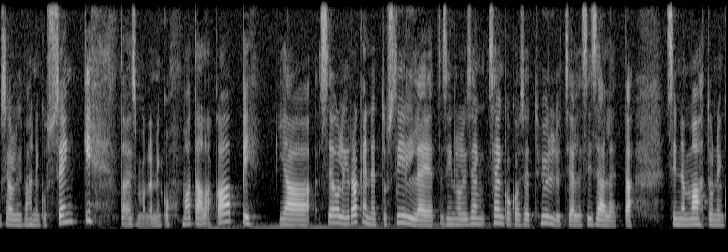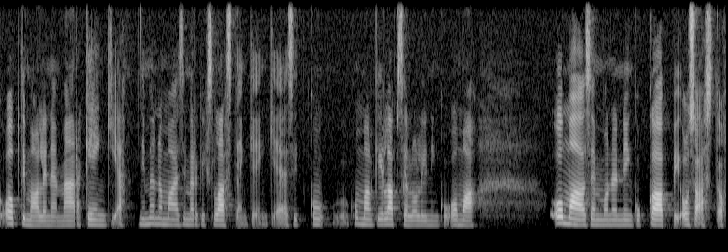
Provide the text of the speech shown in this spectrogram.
se oli vähän niin kuin senkki tai semmoinen niin kuin matala kaappi, ja se oli rakennettu silleen, että siinä oli sen, sen kokoiset hyllyt siellä sisällä, että sinne mahtui niin optimaalinen määrä kenkiä, nimenomaan esimerkiksi lastenkenkiä. Ja sitten kummallakin lapsella oli niin oma, oma semmoinen niin kaappiosasto.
